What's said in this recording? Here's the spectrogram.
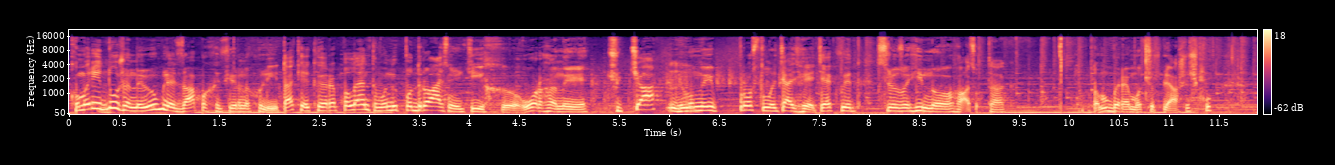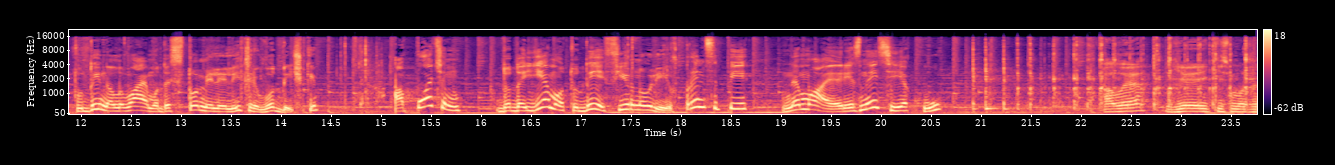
Комарі дуже не люблять запах ефірних олій. Так як і репеленти, вони подразнюють їх е, органи чуття, і вони просто летять геть, як від сльозогінного газу. Так. Тому беремо цю пляшечку, туди наливаємо десь 100 мл водички, а потім додаємо туди ефірну олію. В принципі, немає різниці, яку. Але є якісь може.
